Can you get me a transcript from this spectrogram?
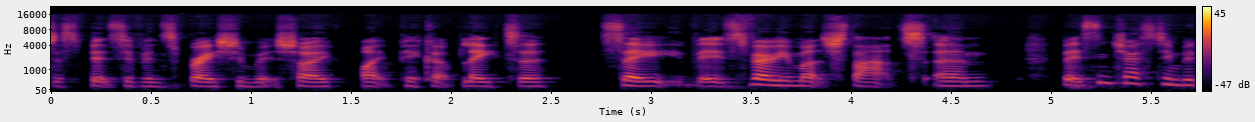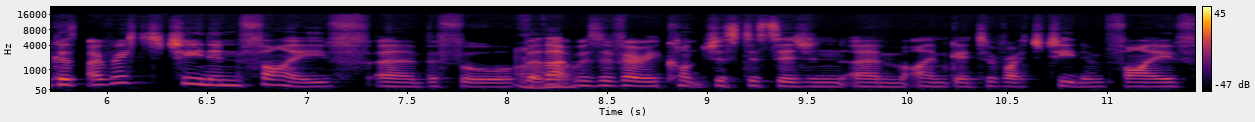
just bits of inspiration which I might pick up later. So it's very much that. Um, but it's interesting because I wrote a tune in five uh, before, but Uh-huh. that was a very conscious decision. Um, I'm going to write a tune in five,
